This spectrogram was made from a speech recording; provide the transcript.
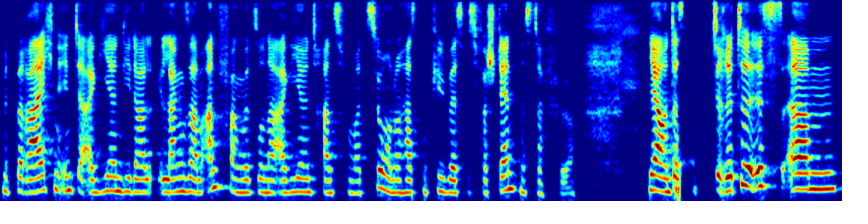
mit Bereichen interagieren, die da langsam anfangen mit so einer agilen Transformation und hast ein viel besseres Verständnis dafür. Ja, und das Dritte ist, ähm,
